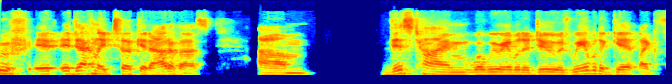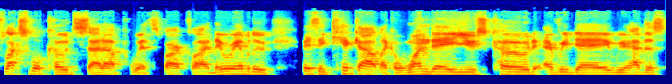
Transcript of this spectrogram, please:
oof, it, it definitely took it out of us um this time what we were able to do is we were able to get like flexible code set up with sparkfly they were able to basically kick out like a one day use code every day we had this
